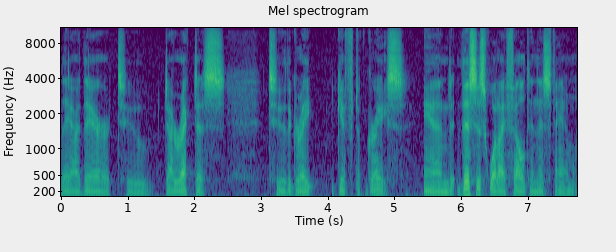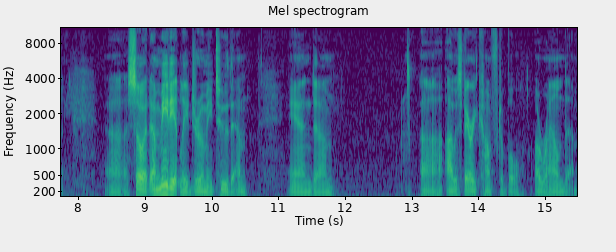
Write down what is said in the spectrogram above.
they are there to direct us to the great gift of grace. And this is what I felt in this family. Uh, so it immediately drew me to them, and um, uh, I was very comfortable around them.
